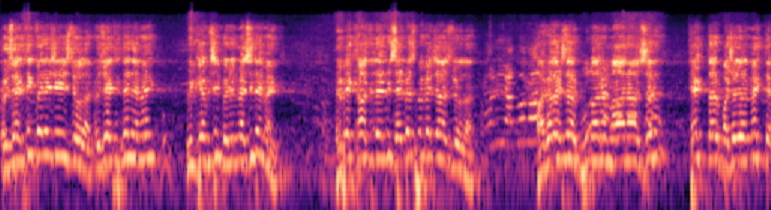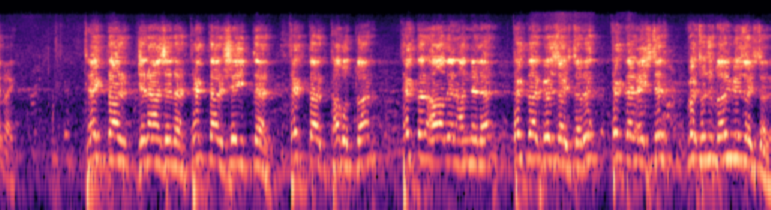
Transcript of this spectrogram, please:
Özellik vereceğiz diyorlar. Özellik ne demek? Ülkemizin bölünmesi demek. Bebek katillerini serbest bırakacağız diyorlar. Arkadaşlar bunların manası tekrar başa dönmek demek. Tekrar cenazeler, tekrar şehitler, tekrar tabutlar, tekrar ağlayan anneler, tekrar gözyaşları, tekrar eşler ve çocukların gözyaşları.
